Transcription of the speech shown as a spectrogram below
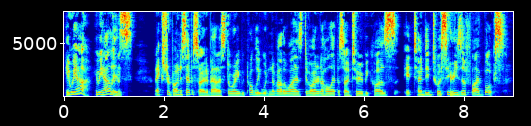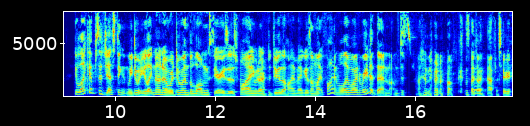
here we are. Here we are, Liz. An extra bonus episode about a story we probably wouldn't have otherwise devoted a whole episode to because it turned into a series of five books. You like kept suggesting we do it. You're like, no, no, we're doing the long series. It's fine. We don't have to do the high Meggas. I'm like, fine. Well, I won't read it then. I'm just, I don't know, because I don't have to.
